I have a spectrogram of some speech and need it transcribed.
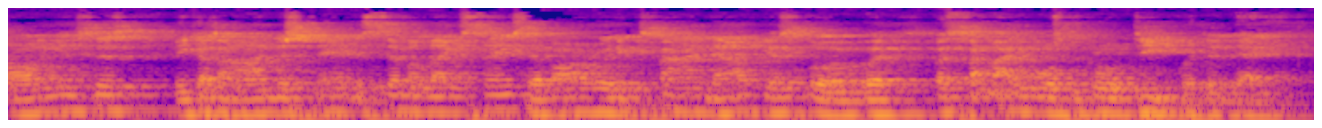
audiences because I understand the Similac saints have already signed out. Yes, Lord. But, but somebody wants to grow deeper today.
